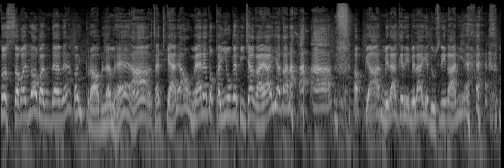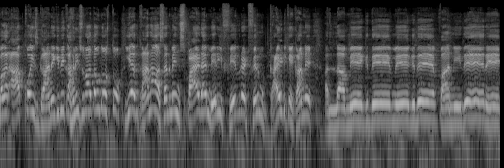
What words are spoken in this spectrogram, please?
तो समझ लो बंदे में कोई प्रॉब्लम है। हाँ सच कह रहा हूँ, मैंने तो कईयों के पीछे गाया है गाना। अब प्यार मिला कि नहीं मिला, ये दूसरी कहानी है। मगर आपको इस गाने की भी कहानी सुनाता हूँ दोस्तों। ये गाना असल में इंस्पायर्ड है मेरी फेवरेट फ़िल्म गाइड के गाने। अल्लाह मेघ दे मेघ दे, पानी दे रे।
